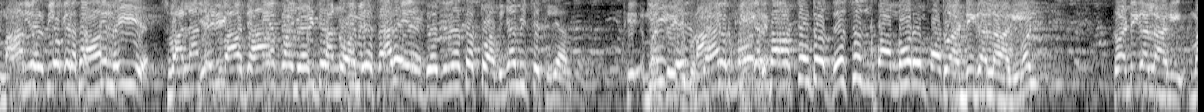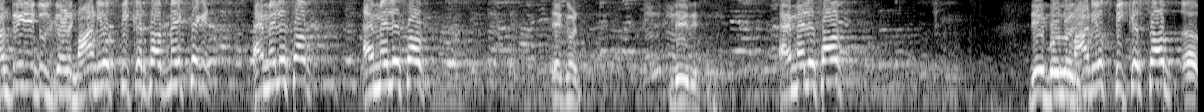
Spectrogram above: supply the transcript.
ਮਾਨਯੋਗ ਆਹ ਮੇਰੇ ਕੋਲ ਸਪੀਕਰ ਸਾਹਿਬ ਕਿਤਾਬ ਪਈ ਹੈ। ਸਿਰਫ ਸਵਾਲਾਂ ਦੇ ਜਿਹੜੀ ਜਵਾਬ ਦਿੱਤੇ ਆ, ਕਿਤਾਬ ਦੇ ਪੰਜ ਮਿੰਟ ਵਿੱਚ ਸਾਨੂੰ ਵੀ ਮਿਲ ਤੁਹਾਡੇ ਸਾਰੇ ਸਕਦੇ ਆ। ਲੀਡਰਸ ਨੇ ਤਾਂ ਤੁਹਾਡੀਆਂ ਵੀ ਚਿੱਠੀਆਂ ਨੇ। ਠੀਕ, ਕੀ ਮੰਤਰੀ is ਜੀ that more important or this is more important ਤੁਹਾਡੀ ਗੱਲ ਆ ਗਈ। ਤੁਹਾਡੀ ਗੱਲ ਆ ਗਈ। ਮੰਤਰੀ ਜੀ ਤੁਸੀਂ ਕਹਿਣਾ ਮਾਨਯੋਗ ਸਪੀਕਰ ਸਾਹਿਬ ਮੈਂ ਇੱਕ ਸੈਕਿੰਡ ਐਮਐਲਏ ਸਾਹਿਬ ਐਮਐਲਏ ਸਾਹਿਬ। ਇੱਕ ਮਿੰਟ। ਜੀ ਜੀ ਐਮਐਲਏ ਸਾਹਿਬ। ਜੀ ਬੋਲੋ ਜੀ। ਮਾਨਯੋਗ ਸਪੀਕਰ ਸਾਹਿਬ ਅ,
